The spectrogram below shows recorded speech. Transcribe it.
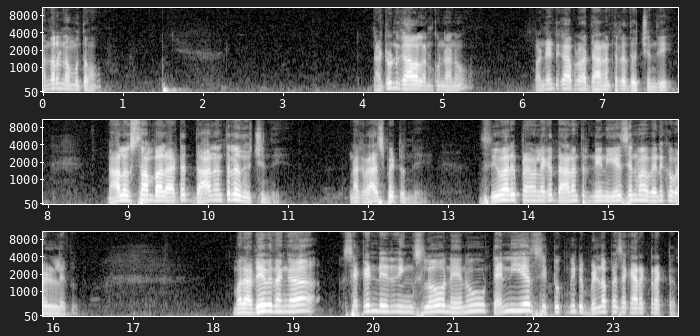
అందరూ నమ్ముతాం. నటుడిని కావాలనుకున్నాను పన్నెండు కాపురం దానంతరం అది వచ్చింది. నాలుగు స్తంభాల ఆట దానంతరం అది వచ్చింది. నాకు రాసిపెట్టింది శ్రీవారి ప్రేమ లేక దానంతరం నేను ఏ సినిమా వెనుక వెళ్ళలేదు. మరి అదేవిధంగా సెకండ్ ఇన్నింగ్స్లో నేను ten years it took me to build up as a character actor.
